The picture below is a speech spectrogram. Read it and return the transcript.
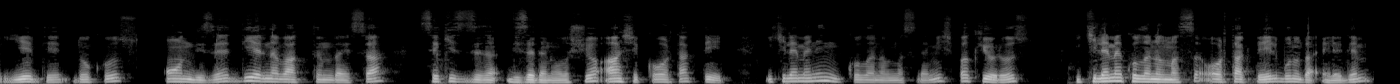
7, 9, 10 dize. Diğerine baktığımda ise 8 dize- dizeden oluşuyor. A şıkkı ortak değil. İkilemenin kullanılması demiş. Bakıyoruz. İkileme kullanılması ortak değil. Bunu da eledim.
